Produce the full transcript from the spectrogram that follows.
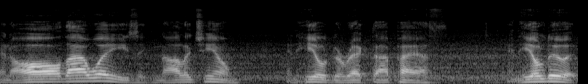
In all thy ways acknowledge him, and he'll direct thy path. And he'll do it.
